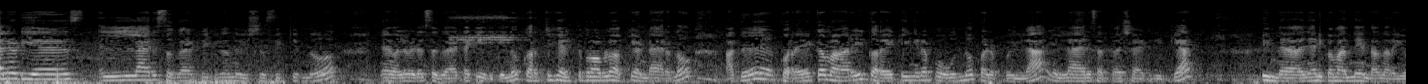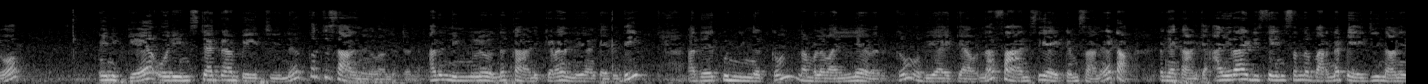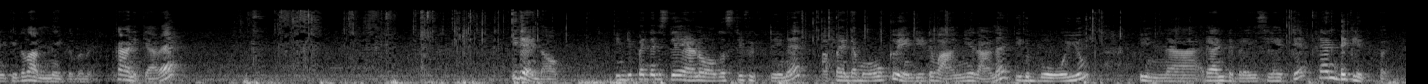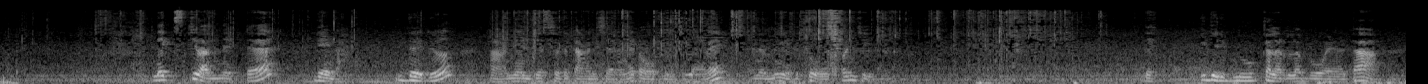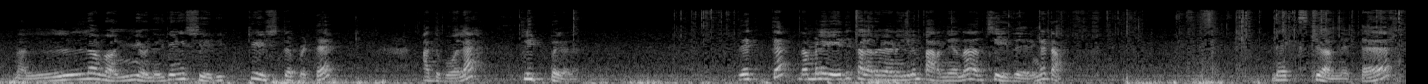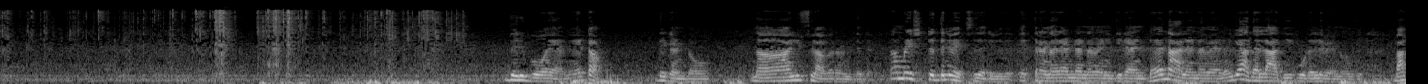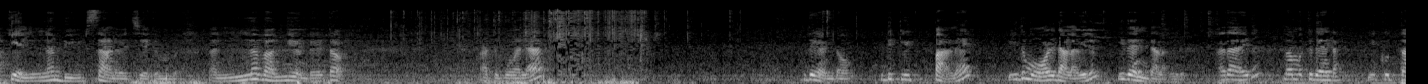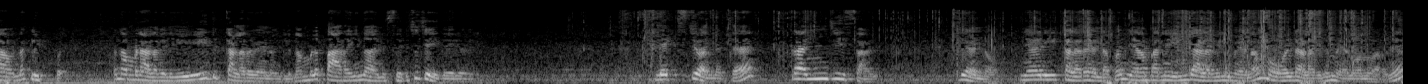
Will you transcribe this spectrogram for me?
Hello dears എല്ലാവരും സുഖമായിട്ടിരിക്കുന്നെന്ന് വിശ്വസിക്കുന്നു. ഞങ്ങളിവിടെ സുഖമായിട്ടൊക്കെ ഇരിക്കുന്നു. കുറച്ച് ഹെൽത്ത് പ്രോബ്ലം ഒക്കെ ഉണ്ടായിരുന്നു. അത് കുറേയൊക്കെ മാറി കുറേയൊക്കെ ഇങ്ങനെ പോകുന്നു. കുഴപ്പമില്ല. എല്ലാവരും സന്തോഷമായിട്ടിരിക്കുക. പിന്നെ ഞാനിപ്പോൾ വന്നേ എന്താണെന്നറിയോ? എനിക്ക് ഒരു ഇൻസ്റ്റാഗ്രാം പേജിൽ നിന്ന് കുറച്ച് സാധനങ്ങൾ വന്നിട്ടുണ്ട്. അത് നിങ്ങളെ ഒന്ന് കാണിക്കണം എന്ന് ഞാൻ കരുതി. അത് കുഞ്ഞുങ്ങൾക്കും നമ്മൾ വലിയവർക്കും ഉപയോഗിക്കാവുന്ന ഫാൻസി ഐറ്റംസ് ആണ് കേട്ടോ. അപ്പൊ ഞാൻ കാണിക്കാം. ഐറ ഡിസൈൻസ് എന്ന് പറഞ്ഞ പേജിൽ നിന്നാണ് എനിക്കിത് വന്നേക്കുന്നത്. കാണിക്കാവേ. ഇതുണ്ടോ ഇൻഡിപെൻഡൻസ് ഡേ ആണ് ഓഗസ്റ്റ് ഫിഫ്റ്റീന് അപ്പൊ എന്റെ മോക്ക് വേണ്ടിയിട്ട് വാങ്ങിയതാണ്. ഇത് ബോയും പിന്നെ രണ്ട് ബ്രേസ്ലെറ്റ് രണ്ട് ക്ലിപ്പ് നെക്സ്റ്റ് വന്നിട്ട് ഇതേണ്ട ഇതൊരു ഞാൻ ജസ്റ്റ് അത് കാണിച്ചു തരാം കേട്ടോ ഓപ്പൺ ചെയ്യാവേ. ഞാനൊന്ന് എടുത്ത് ഓപ്പൺ ദേ, ഇതൊരു ബ്ലൂ കളറുള്ള ബോയാട്ടാ നല്ല ഭംഗിയുണ്ട്. എനിക്കങ്ങ് ശരിക്കും ഇഷ്ടപ്പെട്ട് അതുപോലെ ക്ലിപ്പുകൾ ഇതൊക്കെ നമ്മൾ ഏത് കളർ വേണമെങ്കിലും പറഞ്ഞു തന്നാൽ അത് ചെയ്തു തരും കേട്ടോ. നെക്സ്റ്റ് വന്നിട്ട് ഇതൊരു ബോയാണ് കേട്ടോ. ഇത് കണ്ടോ? നാല് ഫ്ലവർ ഉണ്ട് ഇത്. നമ്മുടെ ഇഷ്ടത്തിന് വെച്ച് തരും ഇത്. എത്ര എണ്ണം രണ്ടെണ്ണം വേണമെങ്കിൽ രണ്ട് നാലെണ്ണം വേണമെങ്കിൽ അതെല്ലാം അതിൽ കൂടുതൽ വേണമെങ്കിൽ. ബാക്കി എല്ലാം ബീഡ്സ് ആണ് വെച്ചേക്കുന്നത്. നല്ല ഭംഗിയുണ്ട് കേട്ടോ. അതുപോലെ ഇത് കണ്ടോ? ഇത് ക്ലിപ്പാണ് ഇത് മോളുടെ അളവിലും ഇത് എന്റെ അളവിലും. അതായത് നമുക്ക് വേണ്ട ഈ കുത്താവുന്ന ക്ലിപ്പ് നമ്മുടെ അളവിൽ ഏത് കളർ വേണമെങ്കിലും നമ്മൾ പറയുന്ന അനുസരിച്ച് ചെയ്തു തരും അവർ നെക്സ്റ്റ് വന്നിട്ട് ഫ്രഞ്ചീസ് ആണ്. ഇത് കണ്ടോ? ഞാൻ ഈ കളർ കണ്ടപ്പോൾ ഞാൻ പറഞ്ഞ എന്റെ അളവിലും വേണം മോളുടെ അളവിലും വേണമെന്ന് പറഞ്ഞ്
